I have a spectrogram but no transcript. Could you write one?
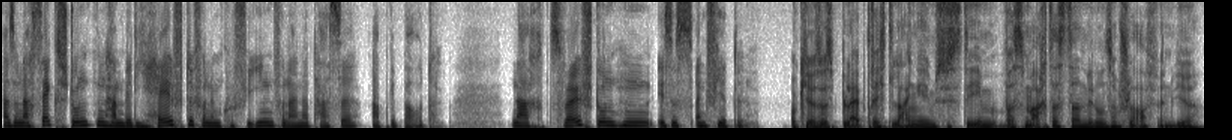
Also nach sechs Stunden haben wir die Hälfte von dem Koffein von einer Tasse abgebaut. Nach zwölf Stunden ist es ein Viertel. Okay, also es bleibt recht lange im System. Was macht das dann mit unserem Schlaf, wenn wir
